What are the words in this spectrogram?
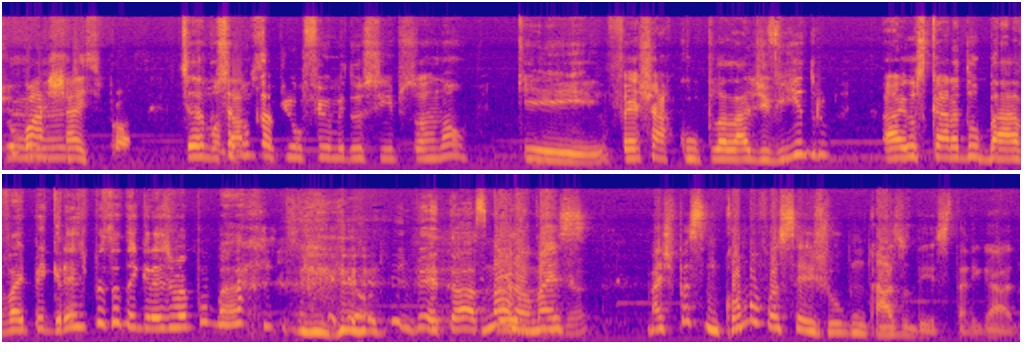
Eu vou achar esse próximo. Você, nunca viu o filme dos Simpsons, não? Que fecha a cúpula lá de vidro, aí os caras do bar vai pra igreja, o pessoal da igreja vai pro bar. Inventou as Mano, coisas, tá mas. Mas, tipo assim, como você julga um caso desse, tá ligado?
